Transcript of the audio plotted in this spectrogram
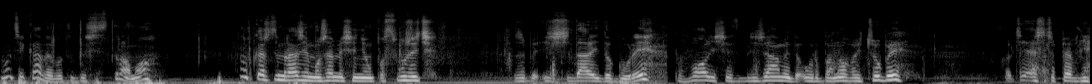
No ciekawe, bo tu dość stromo. No w każdym razie możemy się nią posłużyć, żeby iść dalej do góry. Powoli się zbliżamy do urbanowej czuby. Choć jeszcze pewnie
